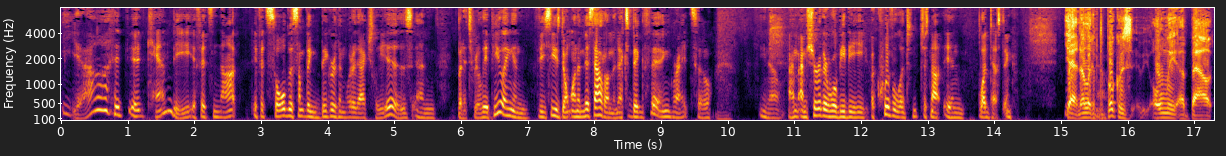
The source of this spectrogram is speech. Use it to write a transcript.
Yeah, it, it can be if it's not if it's sold as something bigger than what it actually is, and but it's really appealing, and VCs don't want to miss out on the next big thing, right? So, you know, I'm, I'm sure there will be the equivalent, just not in blood testing. Yeah. Now, look, if the book was only about,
